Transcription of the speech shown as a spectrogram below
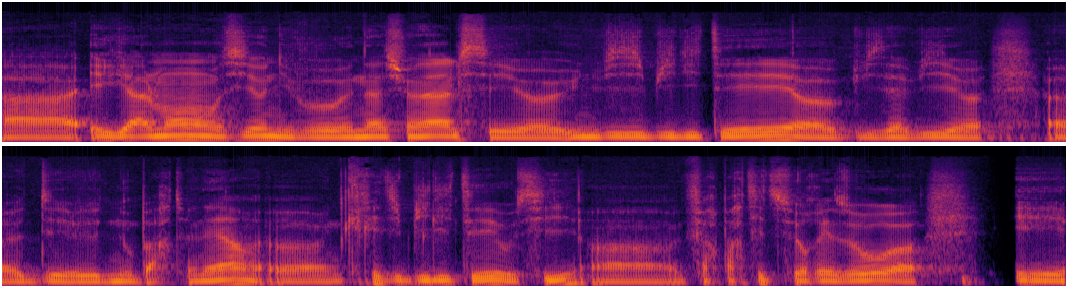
euh, également aussi au niveau national, c'est euh, une visibilité euh, vis-à-vis de nos partenaires, une crédibilité aussi, faire partie de ce réseau et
